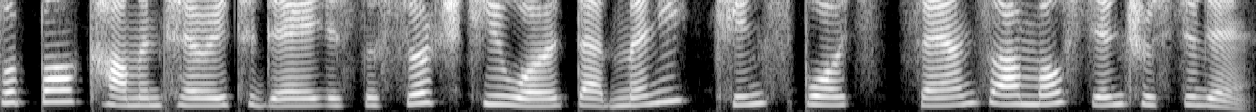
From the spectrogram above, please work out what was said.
Football commentary today is the search keyword that many King Sports fans are most interested in.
